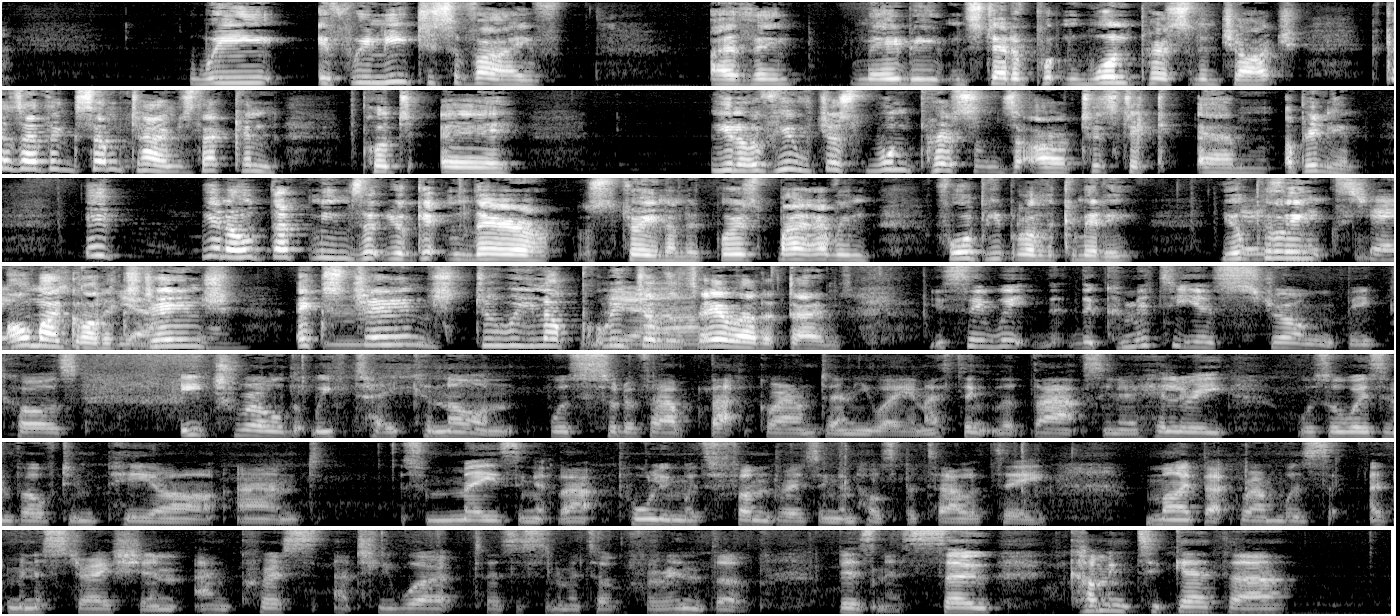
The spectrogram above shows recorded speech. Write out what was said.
we, if we need to survive, I think maybe instead of putting one person in charge, because I think sometimes that can put a, you know, if you've just one person's artistic um, opinion, it, you know, that means that you're getting their strain on it. Whereas by having four people on the committee, you're There's pulling. exchange. Oh my God! Yeah. Exchange, exchange. Do we not pull each Yeah. other's hair out at times? You see, we the committee is strong because each role that we've taken on was sort of our background anyway, and I think that that's you know Hillary was always involved in PR and it's amazing at that. Pauline with fundraising and hospitality. My background was administration, and Chris actually worked as a cinematographer in the business. So coming together,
